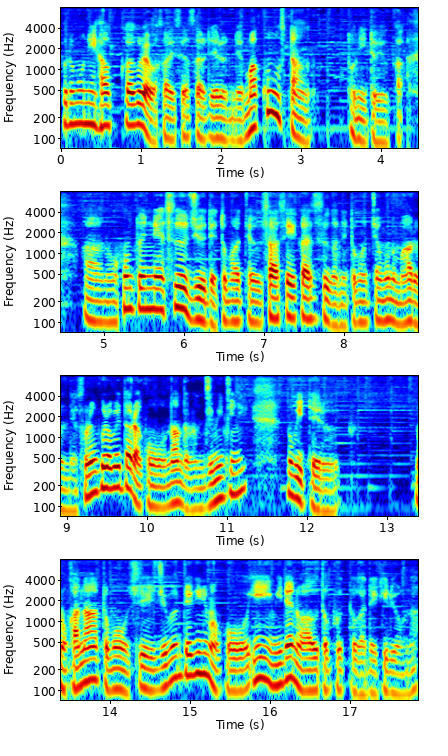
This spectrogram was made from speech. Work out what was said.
それも200回ぐらいは再生されてるんで、まあコンスタントにというか、あの、本当にね、数十で止まっちゃう、再生回数がね、止まっちゃうものもあるんで、それに比べたら、こう、なんだろう、地道に伸びてるのかなと思うし、自分的にもこう、いい意味でのアウトプットができるような、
